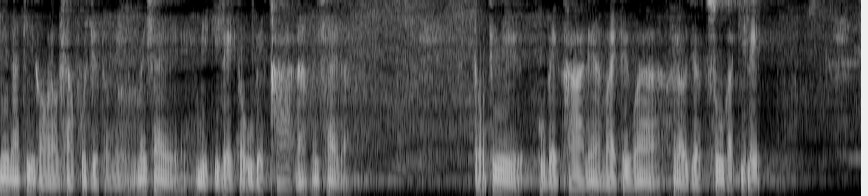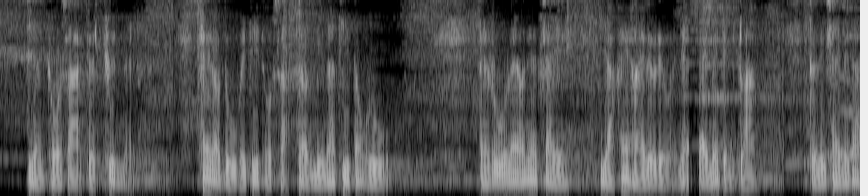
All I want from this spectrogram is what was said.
นี่หน้าที่ของเราชาวพุทธอยู่ตรงนี้ ไม่ใช่มีกิเลสก็อุเบกขานะ ไม่ใช่นะตรงที่อุเบกขาเนี่ยหมายถึงว่าเราจะสู้กับกิเลสอย่างโทสะเกิดขึ้นเนี่ยให้เราดูไปที่โทสะเรามีหน้าที่ต้องรู้ แต่รู้แล้วเนี่ยใจ อยากให้หายเร็วๆเนี่ยใจไม่เป็นกลาง ตัวนี้ใช้ไม่ได้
